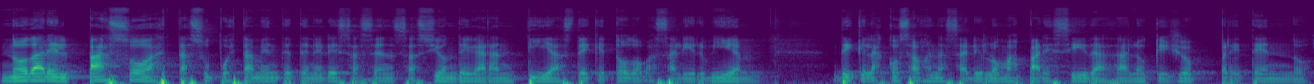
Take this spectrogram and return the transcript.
no dar el paso hasta supuestamente tener esa sensación de garantías de que todo va a salir bien, de que las cosas van a salir lo más parecidas a lo que yo pretendo.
